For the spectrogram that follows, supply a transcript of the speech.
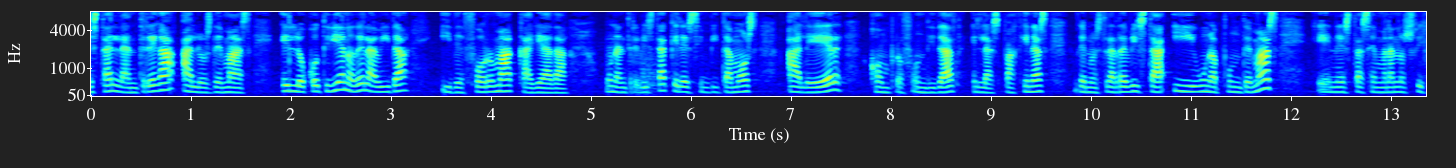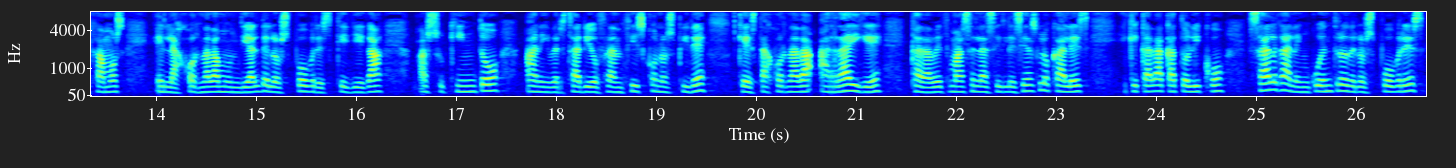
está en la entrega a los demás, en lo cotidiano de la vida y de forma callada una entrevista que les invitamos a leer con profundidad en las páginas de nuestra revista. Y un apunte más, en esta semana nos fijamos en la Jornada Mundial de los Pobres, que llega a su quinto aniversario. Francisco nos pide que esta jornada arraigue cada vez más en las iglesias locales y que cada católico salga al encuentro de los pobres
